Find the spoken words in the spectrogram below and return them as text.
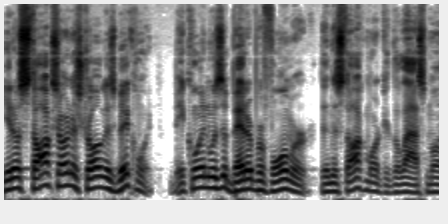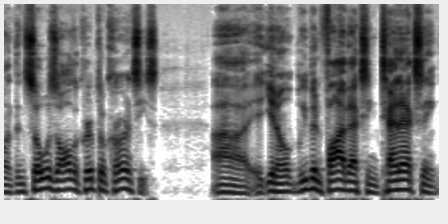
you know, stocks aren't as strong as Bitcoin. Bitcoin was a better performer than the stock market the last month, and so was all the cryptocurrencies. Uh, you know, we've been 5xing, 10xing,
